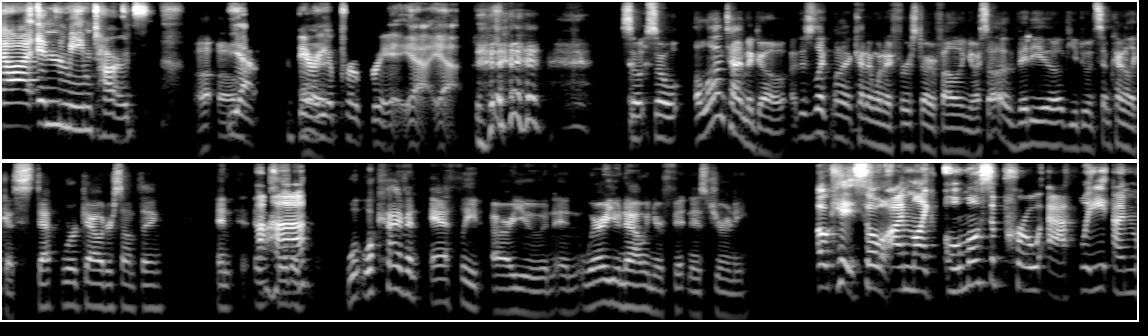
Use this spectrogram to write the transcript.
Uh in the meme tards. Uh-oh. Yeah. Very right. appropriate. Yeah, yeah. So so a long time ago, this is like when I kind of when I first started following you, I saw a video of you doing some kind of like a step workout or something. And, and Uh-huh. what what kind of an athlete are you and, and where are you now in your fitness journey? Okay, so I'm like almost a pro athlete. I'm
